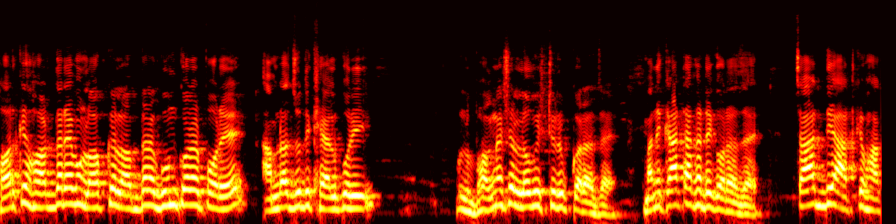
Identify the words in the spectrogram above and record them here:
হরকে হর দ্বারা এবং লবকে লব দ্বারা গুণ করার পরে আমরা যদি খেয়াল করি ভগ্নাংশের লঘিষ্ঠ রূপ করা যায় মানে কাটাকাটি করা যায়। চার দিয়ে আটকে ভাগ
